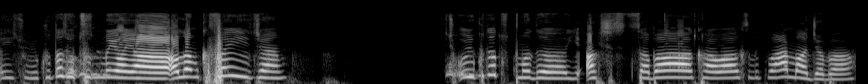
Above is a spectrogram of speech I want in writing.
Ay hiç uykuda da tutmuyor ya. Allah'ım kafayı yiyeceğim. Hiç uykuda tutmadı. Akşam sabah kahvaltılık var mı acaba?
